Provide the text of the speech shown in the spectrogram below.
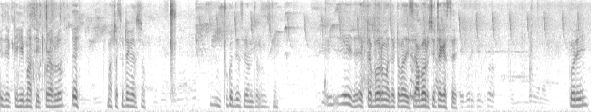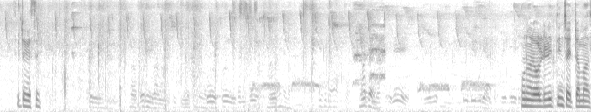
এই যে একটা হি মাছ হিট করা হলো এ মাছটা ছুটে গেছিল টুকু দিয়েছে অঞ্চল এই যে একটা বড় মাছ একটা বাজাইছে, আবার ছুটে গেছে। পরি ছুটে গেছে। ওনার অলরেডি তিন চারটা মাছ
